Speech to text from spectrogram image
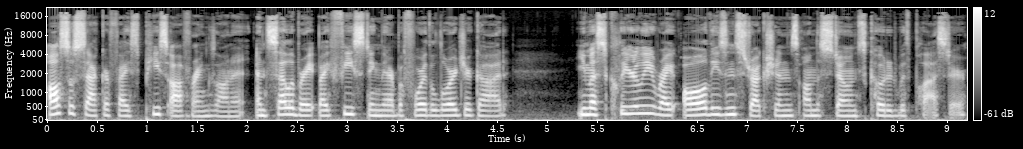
Also sacrifice peace offerings on it, and celebrate by feasting there before the Lord your God. You must clearly write all these instructions on the stones coated with plaster.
